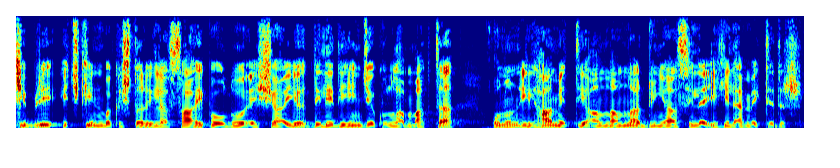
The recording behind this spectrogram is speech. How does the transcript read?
kibri içkin bakışlarıyla sahip olduğu eşyayı dilediğince kullanmakta, onun ilham ettiği anlamlar dünyasıyla ilgilenmektedir.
